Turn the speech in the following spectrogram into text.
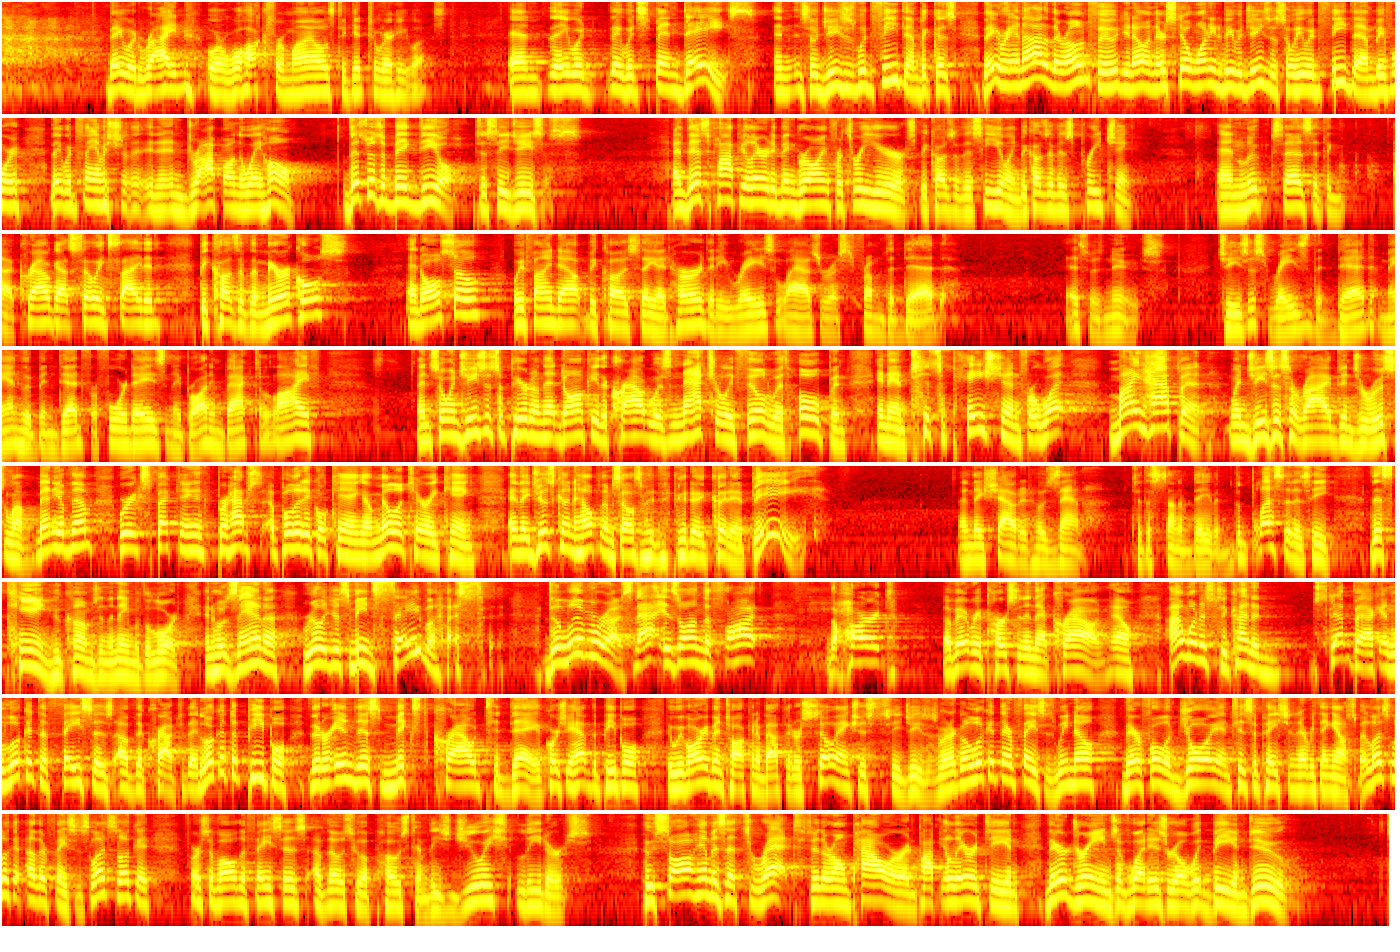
they would ride or walk for miles to get to where he was. And they would, they would spend days and so Jesus would feed them because they ran out of their own food, you know, and they're still wanting to be with Jesus. So he would feed them before they would famish and drop on the way home. This was a big deal to see Jesus. And this popularity had been growing for three years because of this healing, because of his preaching. And Luke says that the uh, crowd got so excited because of the miracles, and also we find out because they had heard that he raised Lazarus from the dead. This was news. Jesus raised the dead, a man who had been dead for four days, and they brought him back to life. And so when Jesus appeared on that donkey, the crowd was naturally filled with hope and, and anticipation for what might happen when Jesus arrived in Jerusalem. Many of them were expecting perhaps a political king, a military king, and they just couldn't help themselves. Could it, could it be? And they shouted, Hosanna to the Son of David. The blessed is he, this King who comes in the name of the Lord. And Hosanna really just means save us, deliver us. That is on the thought, the heart of every person in that crowd. Now, I want us to kind of step back and look at the faces of the crowd today. Look at the people that are in this mixed crowd today. Of course, you have the people that we've already been talking about that are so anxious to see Jesus. We're not going to look at their faces. We know they're full of joy, anticipation, and everything else. But let's look at other faces. Let's look at, first of all, the faces of those who opposed him, these Jewish leaders who saw him as a threat to their own power and popularity and their dreams of what Israel would be and do.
